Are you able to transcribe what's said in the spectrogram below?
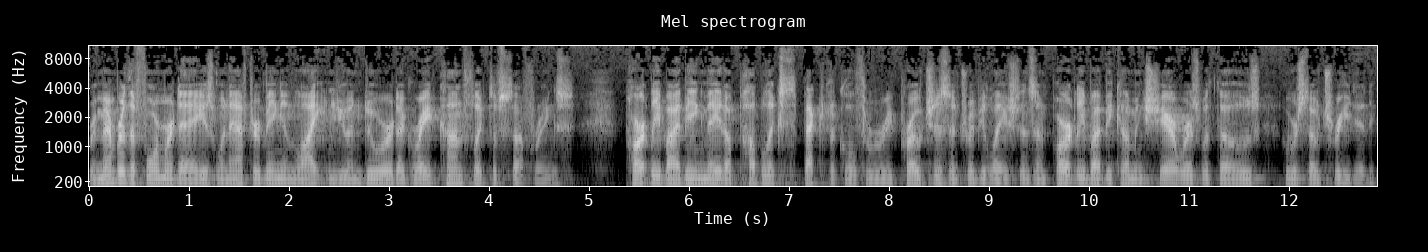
Remember the former days when, after being enlightened, you endured a great conflict of sufferings, partly by being made a public spectacle through reproaches and tribulations, and partly by becoming sharers with those who were so treated.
